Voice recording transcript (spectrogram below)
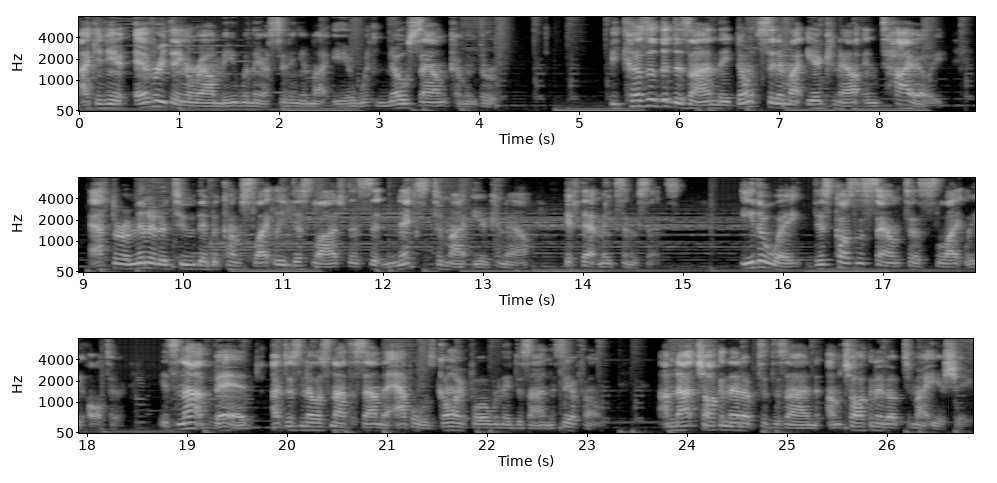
I can hear everything around me when they are sitting in my ear with no sound coming through. Because of the design, they don't sit in my ear canal entirely, after a minute or two, they become slightly dislodged and sit next to my ear canal, if that makes any sense. Either way, this causes sound to slightly alter. It's not bad, I just know it's not the sound that Apple was going for when they designed this earphone. I'm not chalking that up to design, I'm chalking it up to my ear shape.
